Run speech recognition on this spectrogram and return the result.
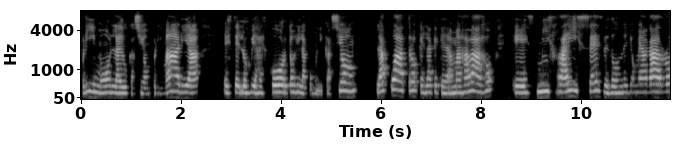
primos, la educación primaria, este, los viajes cortos y la comunicación. La 4, que es la que queda más abajo, es mis raíces, de donde yo me agarro,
